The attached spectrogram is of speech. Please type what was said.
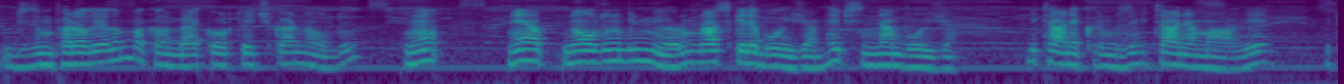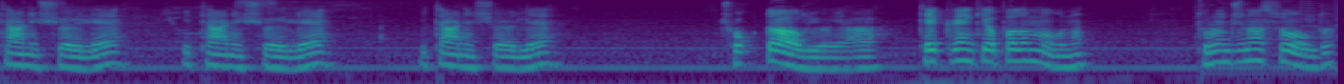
Bizim paralayalım bakalım belki ortaya çıkar ne oldu. Bunu ne yap ne olduğunu bilmiyorum. Rastgele boyayacağım. Hepsinden boyayacağım. Bir tane kırmızı, bir tane mavi, bir tane şöyle, bir tane şöyle, bir tane şöyle. Çok dağılıyor ya. Tek renk yapalım mı bunu? Turuncu nasıl oldu?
